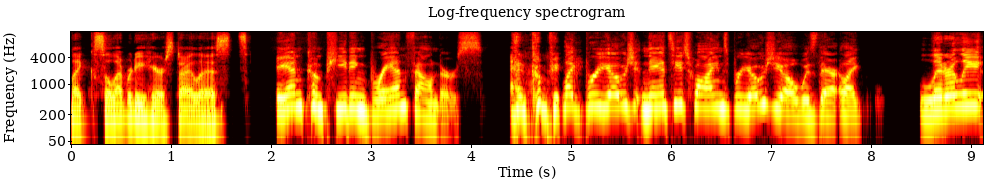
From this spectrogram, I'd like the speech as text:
like celebrity hairstylists. And competing brand founders. And compete like Briogeo Nancy Twine's Briogeo was there. Like literally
